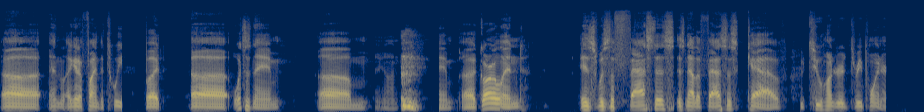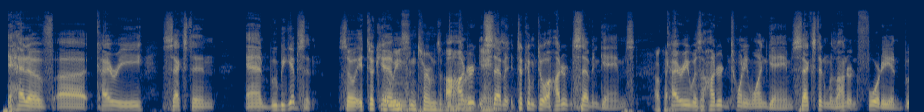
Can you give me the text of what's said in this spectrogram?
uh, and I gotta find the tweet, but uh, what's his name? Um, hang on, name uh, Garland is was the fastest is now the fastest Cav to 200 three pointer ahead of uh, Kyrie, Sexton, and Boobie Gibson. So it took him at least in terms of number of 107. It took him to 107 games. Okay. Kyrie was 121 games. Sexton was 140 and Bo-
